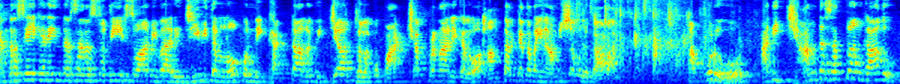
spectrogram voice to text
చంద్రశేఖరేంద్ర సరస్వతి స్వామి వారి జీవితంలో కొన్ని ఘట్టాలు విద్యార్థులకు పాఠ్య ప్రణాళికలో అంతర్గతమైన అంశములు కావాలి. అప్పుడు అది ఛాందసత్వం కాదు.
